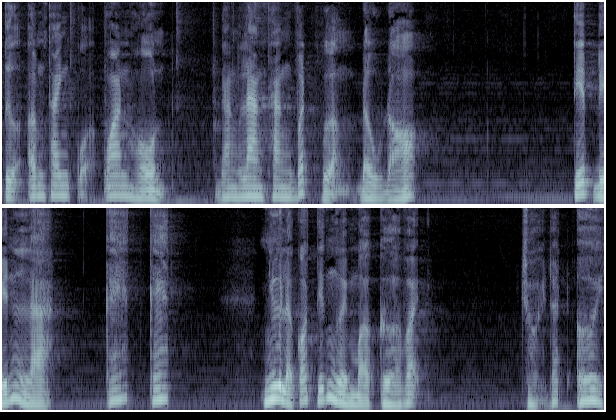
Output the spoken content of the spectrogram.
tựa âm thanh của oan hồn đang lang thang vất vưởng đâu đó. Tiếp đến là két két, như là có tiếng người mở cửa vậy. Trời đất ơi,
